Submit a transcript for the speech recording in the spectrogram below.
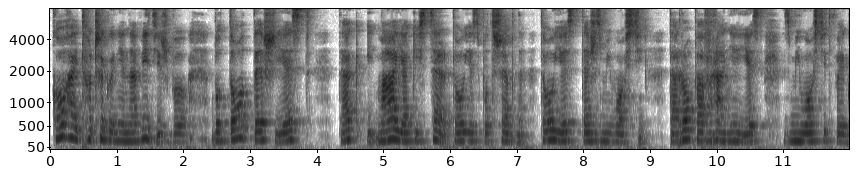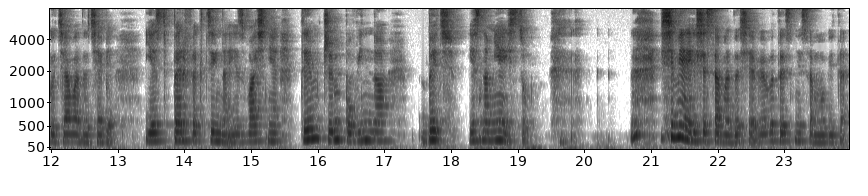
Kochaj to, czego nienawidzisz, bo, bo to też jest tak? I ma jakiś cel, to jest potrzebne, to jest też z miłości. Ta ropa w ranie jest z miłości Twojego ciała do Ciebie. Jest perfekcyjna, jest właśnie tym, czym powinna być, jest na miejscu. Śmieję się sama do siebie, bo to jest niesamowite.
